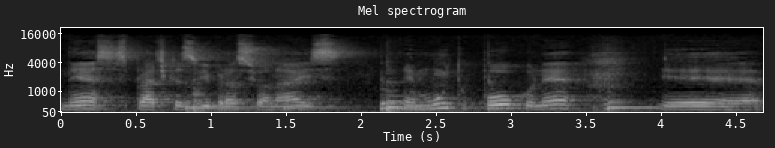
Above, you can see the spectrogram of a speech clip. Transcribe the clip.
nessas né, práticas vibracionais é muito pouco, né? É,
